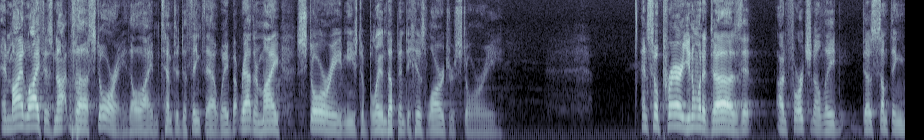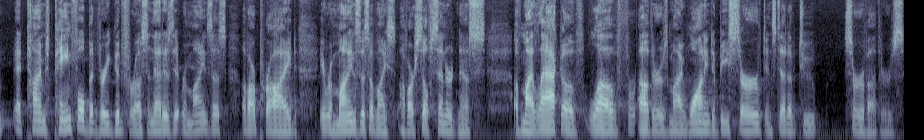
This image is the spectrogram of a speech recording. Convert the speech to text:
And my life is not the story, though I'm tempted to think that way, but rather my story needs to blend up into his larger story. And so, prayer, you know what it does? It unfortunately does something at times painful but very good for us, and that is it reminds us of our pride, it reminds us of, my, of our self centeredness of my lack of love for others, my wanting to be served instead of to serve others.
